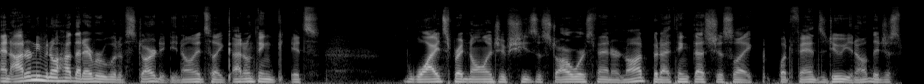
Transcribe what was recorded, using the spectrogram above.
And I don't even know how that ever would have started. You know, it's like I don't think it's widespread knowledge if she's a Star Wars fan or not, but I think that's just like what fans do. You know, they just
